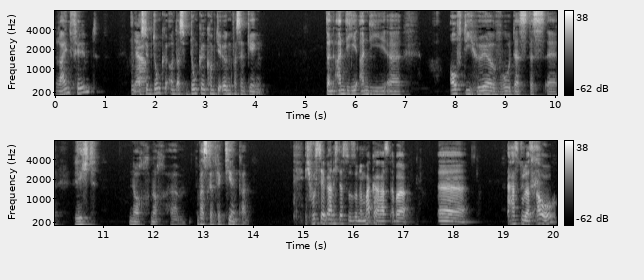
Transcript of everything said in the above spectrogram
reinfilmt und ja. aus dem Dunkel und aus dem Dunkeln kommt dir irgendwas entgegen. Dann an die, an die, äh, auf die Höhe, wo das, das äh, Licht noch, noch ähm, was reflektieren kann. Ich wusste ja gar nicht, dass du so eine Macke hast, aber äh, hast du das auch?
